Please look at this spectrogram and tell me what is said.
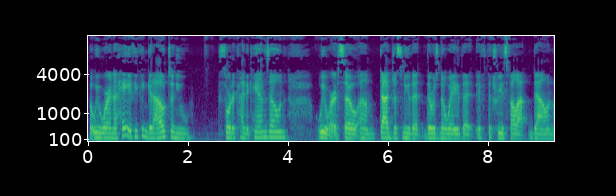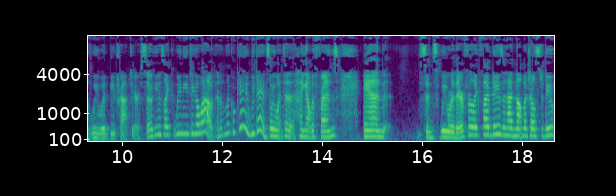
but we were in a, hey, if you can get out and you sort of kind of can zone, we were. So um, dad just knew that there was no way that if the trees fell out, down, we would be trapped here. So he was like, we need to go out. And I'm like, okay, we did. So we went to hang out with friends and since we were there for like five days and had not much else to do,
